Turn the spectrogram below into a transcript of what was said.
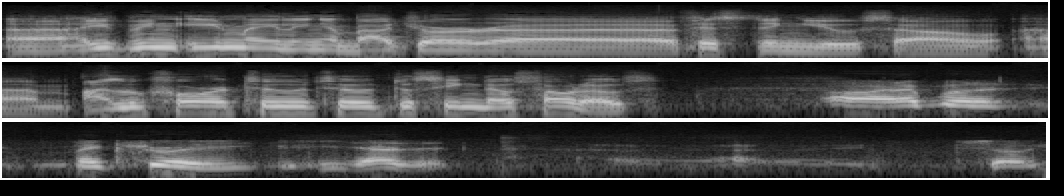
Uh, you've been emailing about your uh, visiting you, so um, I look forward to, to, to seeing those photos. All right, I'm going to make sure he, he does it. Uh, so,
